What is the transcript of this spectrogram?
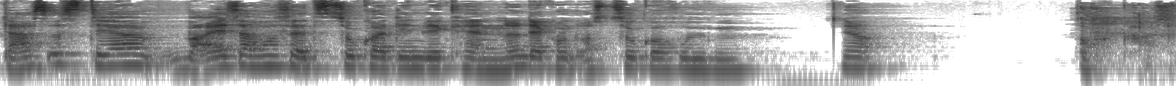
Das ist der weiße Haushaltszucker, den wir kennen, ne? Der kommt aus Zuckerrüben. Ja. Oh, krass.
